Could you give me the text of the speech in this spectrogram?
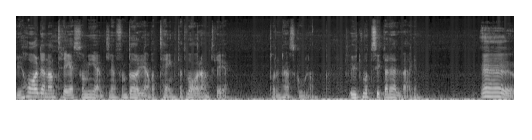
vi har den entré som egentligen från början var tänkt att vara entré på den här skolan. Ut mot Citadellvägen. Eh,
